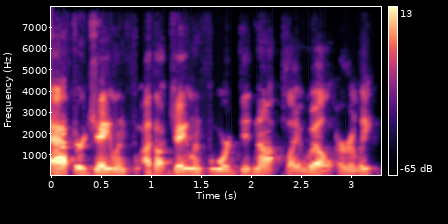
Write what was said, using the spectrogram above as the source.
after Jaylan, I thought Jaylan Ford did not play well early.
